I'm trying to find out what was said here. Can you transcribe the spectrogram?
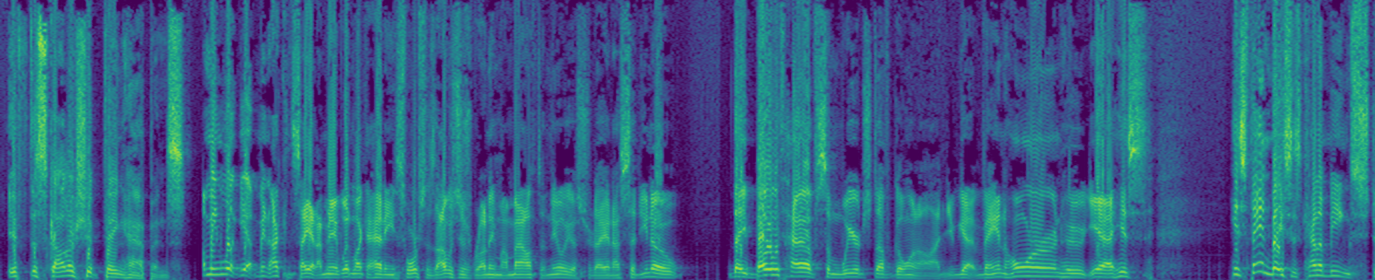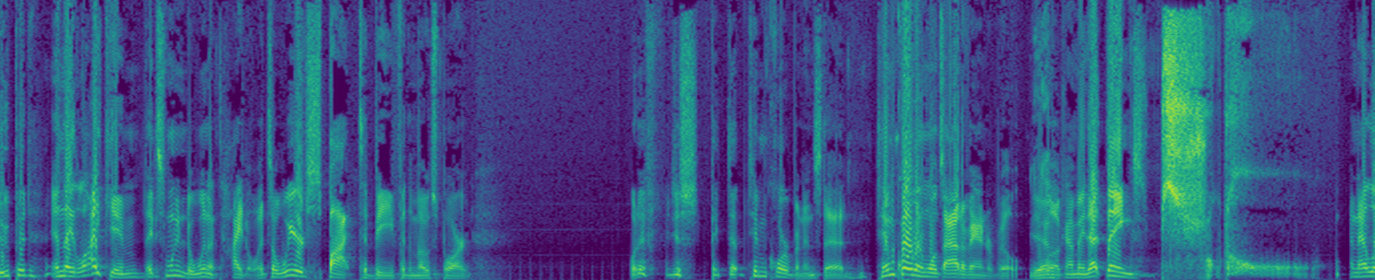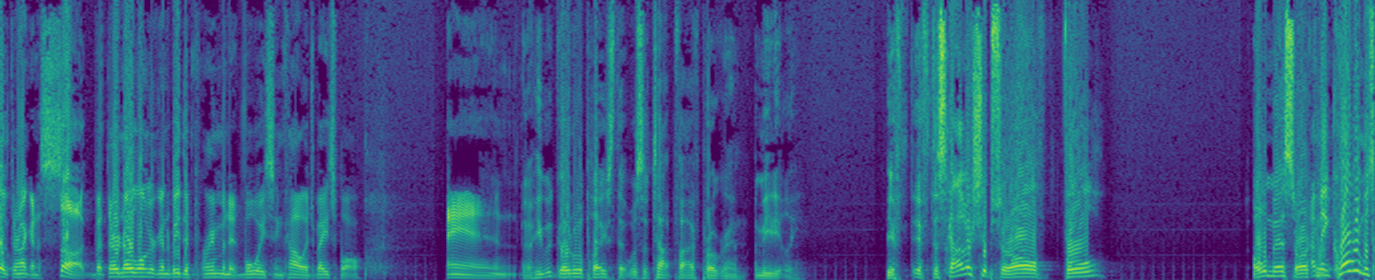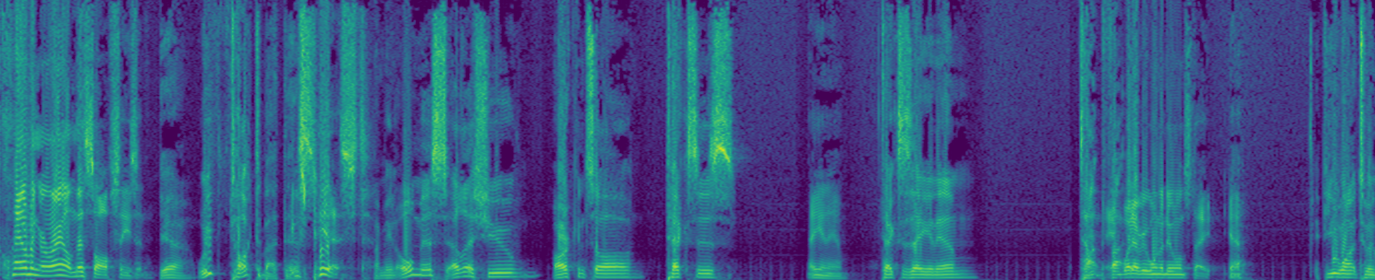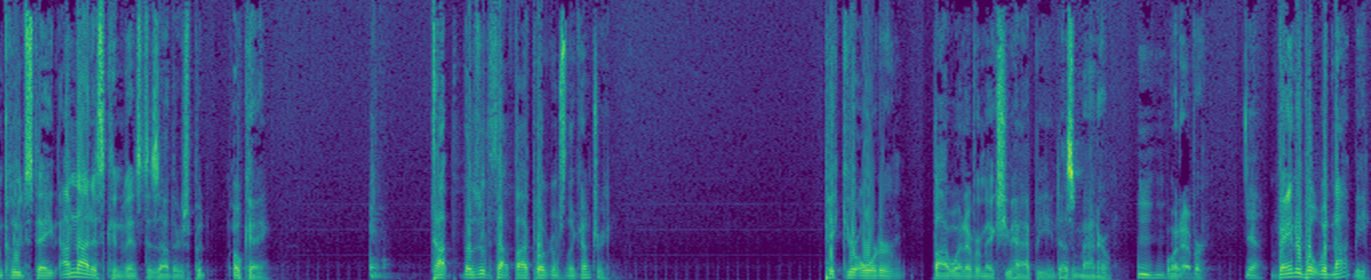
if the scholarship thing happens I mean, look, yeah, I mean, I can say it. I mean, it wasn't like I had any sources. I was just running my mouth to Neil yesterday, and I said, you know, they both have some weird stuff going on. You've got Van Horn, who, yeah, his his fan base is kind of being stupid, and they like him. They just want him to win a title. It's a weird spot to be for the most part. What if we just picked up Tim Corbin instead? Tim Corbin wants out of Vanderbilt. Yeah. Look, I mean, that thing's. And now, look, they're not going to suck, but they're no longer going to be the preeminent voice in college baseball. And know, he would go to a place that was a top five program immediately if if the scholarships are all full Ole Miss Arkansas I mean, Corbin was clowning around this offseason. yeah we've talked about this. He was pissed. I mean Ole Miss LSU Arkansas Texas A&M. Texas A&M top And, five and whatever you want to do on state. Yeah. if you want to include state, I'm not as convinced as others, but okay. Top those are the top five programs in the country. Pick your order by whatever makes you happy. It doesn't matter. Mm-hmm. Whatever. Yeah. Vanderbilt would not be.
